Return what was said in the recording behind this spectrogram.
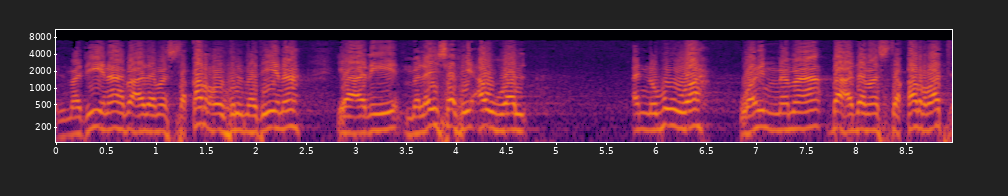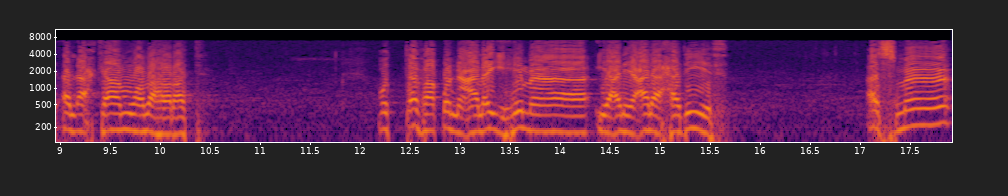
المدينة بعدما استقروا في المدينة يعني ليس في أول النبوة وإنما بعدما استقرت الأحكام وظهرت. متفق عليهما يعني على حديث أسماء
